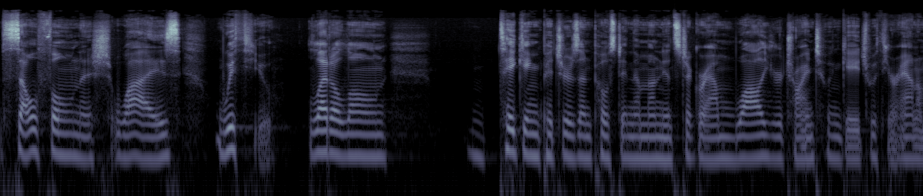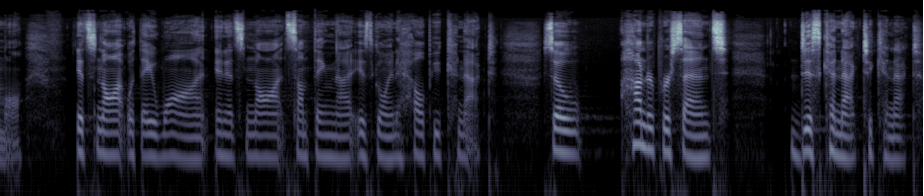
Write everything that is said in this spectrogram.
cell phone-ish wise with you, let alone taking pictures and posting them on Instagram while you're trying to engage with your animal it's not what they want and it's not something that is going to help you connect. So 100% disconnect to connect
